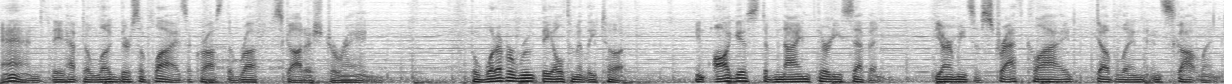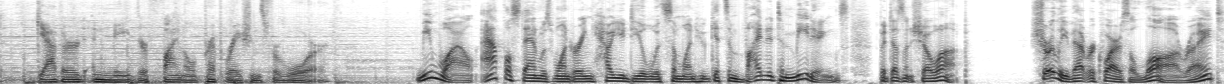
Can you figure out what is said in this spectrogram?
and they'd have to lug their supplies across the rough Scottish terrain. But whatever route they ultimately took, in August of 937, the armies of Strathclyde, Dublin, and Scotland gathered and made their final preparations for war. Meanwhile, Athelstan was wondering how you deal with someone who gets invited to meetings but doesn't show up. Surely that requires a law, right?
